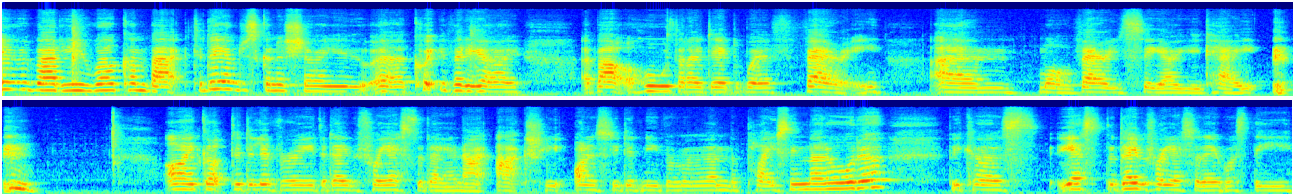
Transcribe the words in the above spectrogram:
everybody, welcome back. Today I'm just going to show you a quick video about a haul that I did with Very, um, well Very CO UK. I got the delivery the day before yesterday and I actually honestly didn't even remember placing that order because yes, the day before yesterday was the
